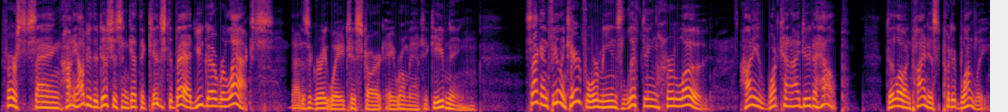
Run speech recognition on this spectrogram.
First, saying, Honey, I'll do the dishes and get the kids to bed. You go relax. That is a great way to start a romantic evening. Second, feeling cared for means lifting her load. Honey, what can I do to help? Dillow and Pintus put it bluntly.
